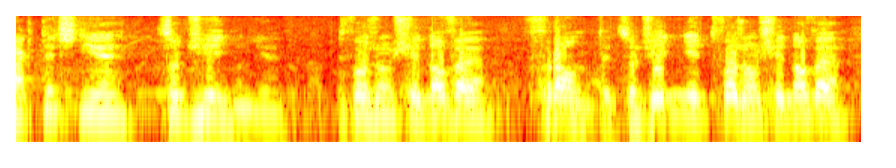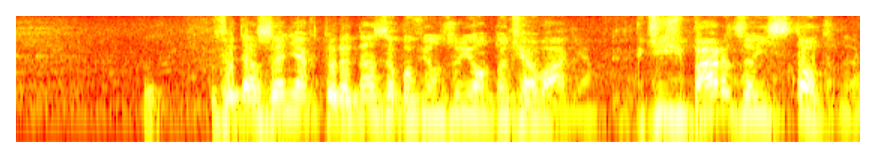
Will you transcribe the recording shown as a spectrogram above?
praktycznie codziennie tworzą się nowe fronty, codziennie tworzą się nowe wydarzenia, które nas zobowiązują do działania. Dziś bardzo istotne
